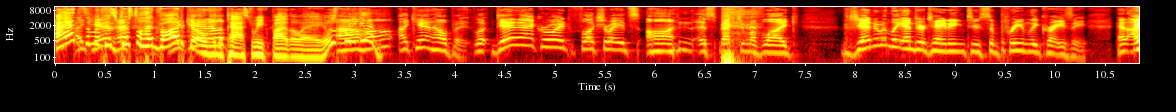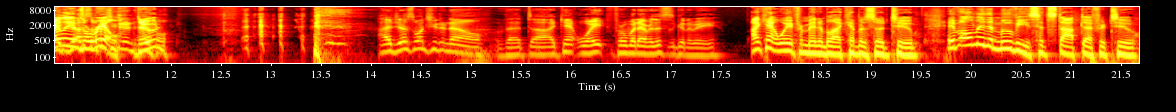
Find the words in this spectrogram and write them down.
I had I some of his Crystal Head vodka can't over the past week. By the way, it was pretty good. Uh-huh. I can't help it. Look, Dan Aykroyd fluctuates on a spectrum of like genuinely entertaining to supremely crazy. And Aliens I just are want real, you dude. I just want you to know that uh, I can't wait for whatever this is going to be. I can't wait for Men in Black episode two. If only the movies had stopped after two.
